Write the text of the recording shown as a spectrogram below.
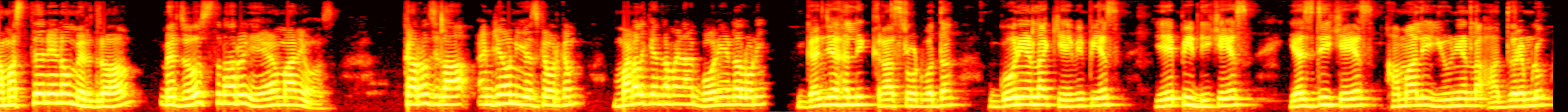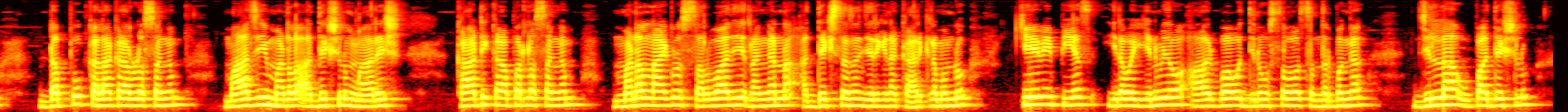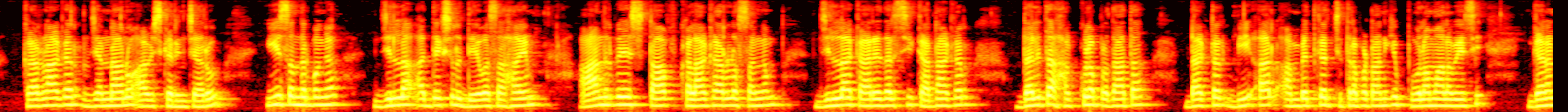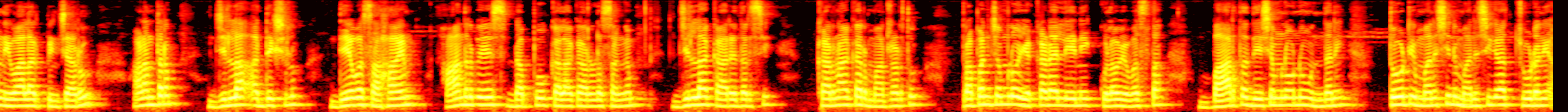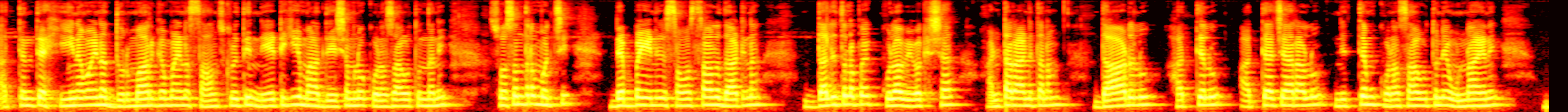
నమస్తే నేను మిర్ద్రా మీరు చూస్తున్నారు ఏమా న్యూస్. కర్నూలు జిల్లా ఎంజీఓ నియోజకవర్గం మండల కేంద్రమైన గోనియండలోని గంజహల్లి క్రాస్ రోడ్ వద్ద గోనియండ్ల కేవీపీఎస్ ఏపీడీకేఎస్ ఎస్డికేఎస్ హమాలి యూనియన్ల ఆధ్వర్యంలో డప్పు కళాకారుల సంఘం మాజీ మండల అధ్యక్షులు మారేష్ కాటి కాపర్ల సంఘం మండల నాయకులు సల్వాది రంగన్న అధ్యక్షతన జరిగిన కార్యక్రమంలో కేవీపీఎస్ ఇరవై ఎనిమిదవ ఆవిర్భావ దినోత్సవ సందర్భంగా జిల్లా ఉపాధ్యక్షులు కరుణాకర్ జెండాను ఆవిష్కరించారు. ఈ సందర్భంగా జిల్లా అధ్యక్షులు దేవసహాయం ఆంధ్రప్రదేశ్ స్టాఫ్ కళాకారుల సంఘం జిల్లా కార్యదర్శి కరుణాకర్ దళిత హక్కుల ప్రదాత డాక్టర్ బిఆర్ అంబేద్కర్ చిత్రపటానికి పూలమాల వేసి ఘన నివాళులర్పించారు. అనంతరం జిల్లా అధ్యక్షులు దేవ సహాయం ఆంధ్రప్రదేశ్ డప్పు కళాకారుల సంఘం జిల్లా కార్యదర్శి కరుణాకర్ మాట్లాడుతూ ప్రపంచంలో ఎక్కడా లేని కుల వ్యవస్థ భారతదేశంలోనూ ఉందని తోటి మనిషిని మనిషిగా చూడని అత్యంత హీనమైన దుర్మార్గమైన సంస్కృతి నేటికి మన దేశంలో కొనసాగుతుందని స్వతంత్రం వచ్చి డెబ్బై ఎనిమిది సంవత్సరాలు దాటిన దళితులపై కుల వివక్ష అంటరానితనం దాడులు హత్యలు అత్యాచారాలు నిత్యం కొనసాగుతూనే ఉన్నాయని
